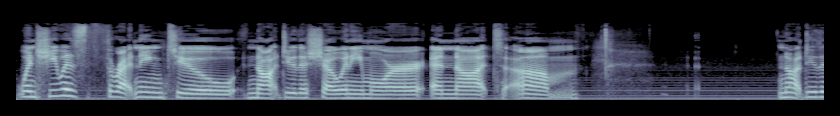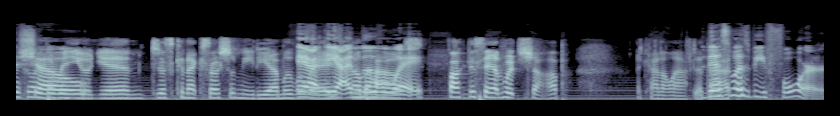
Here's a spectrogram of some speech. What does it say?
when she was threatening to not do the show anymore and not um not do the Go show the reunion, disconnect social media, move Yeah, away, yeah, and move house, away. Fuck the sandwich shop. I kind of laughed at this that. was before.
